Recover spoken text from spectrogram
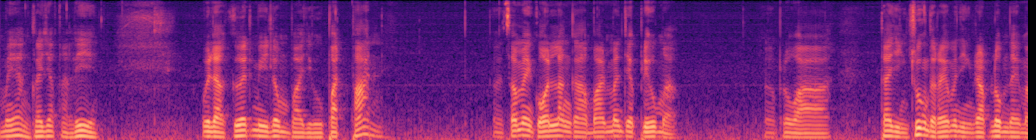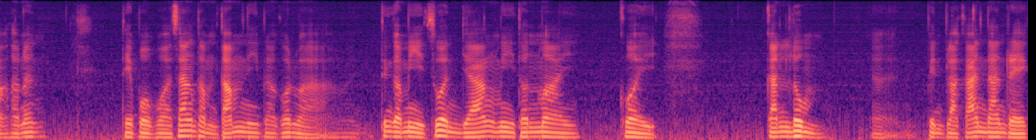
ไม่ยังก็ยักตาลีเวลาเกิดมีลมพายุปัดผ่านสมัยก่อนร่างกาบ้านมันจะปลิวมากเพราะว่าถ้ายิงช่วงแต่าไรมันยิงรับลมได้มากเท่านั้น แต่พอว่าสร้างต่ำๆนี่ปรากฏว่าถึงก็มีส่วนยางมีต้นไม้ก้อยกันลมเป็นปราการด้านแรก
